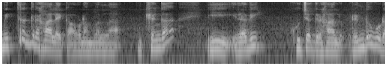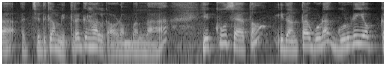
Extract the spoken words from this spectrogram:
మిత్రగ్రహాలే కావడం వల్ల ముఖ్యంగా ఈ రవి కుజగ్రహాలు రెండు కూడా అత్యధిక మిత్రగ్రహాలు కావడం వల్ల ఎక్కువ శాతం ఇదంతా కూడా గురుడి యొక్క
